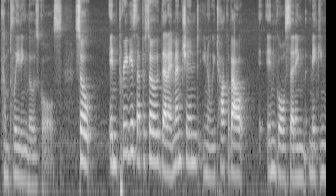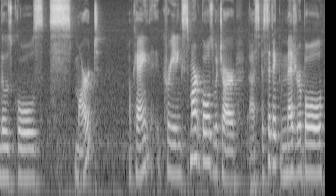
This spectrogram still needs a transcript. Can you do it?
completing those goals. So in previous episode that I mentioned, you know, we talk about in goal setting, making those goals smart. Okay, creating smart goals, which are uh, specific, measurable,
